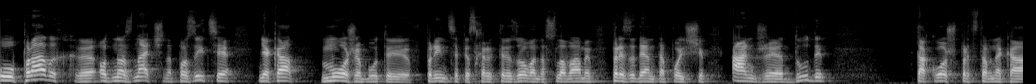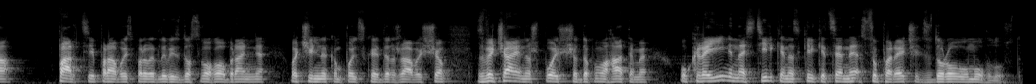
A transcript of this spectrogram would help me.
У правих е, однозначна позиція, яка може бути в принципі схарактеризована словами президента Польщі Анджея Дуди, також представника партії Право і справедливість до свого обрання очільником польської держави, що звичайно ж Польща допомагатиме Україні настільки, наскільки це не суперечить здоровому глузду.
